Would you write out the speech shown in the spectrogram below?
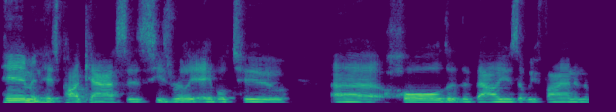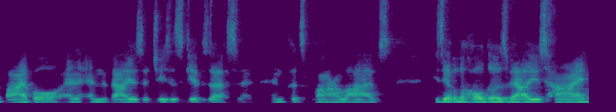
him and his podcast is he's really able to uh, hold the values that we find in the bible and, and the values that jesus gives us and, and puts upon our lives he's able to hold those values high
